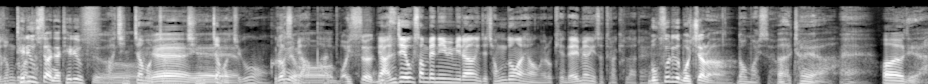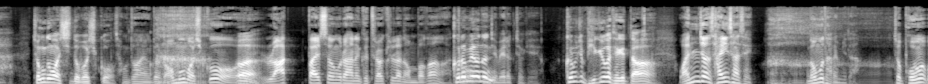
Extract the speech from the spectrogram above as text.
이 정도. 테리우스 아니야, 테리우스. 아, 진짜 멋져. 예, 진짜 예. 멋지고 가슴이 그럼요. 아파요. 멋있어요. 야, 안재욱 선배님이랑 이제 정동아 형 이렇게 네 명이서 드라큘라를 목소리도 멋있잖아. 너무 멋있어요. 아, 저야. 네. 어디야. 정동화 씨도 멋있고. 정동아 형도 너무 멋있고 어. 락 발성으로 하는 그 드라큘라 넘버가 또 그러면은- 굉장히 매력적이에요. 그럼 좀 비교가 되겠다. 완전 사인사색 너무 다릅니다. 저 보,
